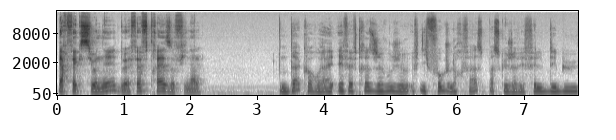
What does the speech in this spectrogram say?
perfectionnée de FF13 au final. D'accord, ouais. FF13, j'avoue, il faut que je le refasse parce que j'avais fait le début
